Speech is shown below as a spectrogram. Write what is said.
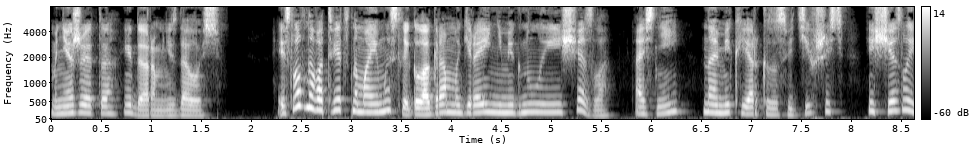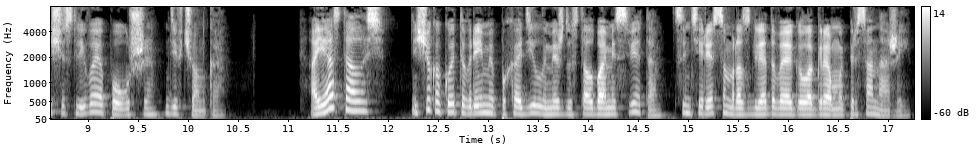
Мне же это и даром не сдалось. И словно в ответ на мои мысли голограмма героини мигнула и исчезла, а с ней, на миг ярко засветившись, исчезла и счастливая по уши девчонка. А я осталась. Еще какое-то время походила между столбами света, с интересом разглядывая голограммы персонажей.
